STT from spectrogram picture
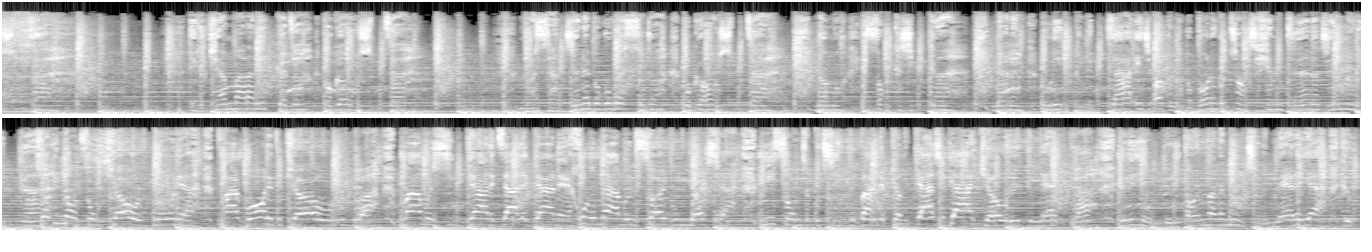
싶다. 이렇게 말하니까 더 보고 싶다. 너의 사진을 보고 있어도 보고 싶다. 너무 약속한 시간 나는 우리 겁니다 이제 얼굴 한번 보는 것조차 힘들어진 우리가. 여긴 온통 겨울뿐이야. 8월에도 겨울이 와. 마음은 시간에 달려가네 반대편까지 가 겨울을 끝내봐 그리움들이 얼마나 눈치를 내려야 그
